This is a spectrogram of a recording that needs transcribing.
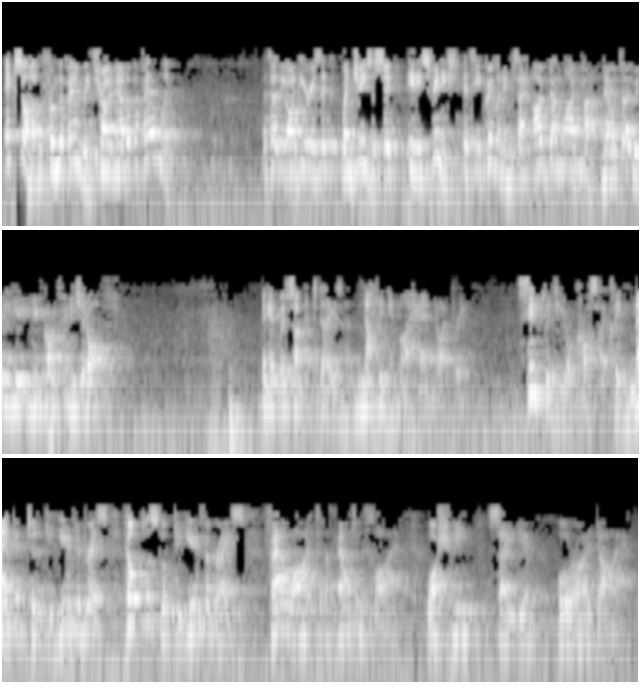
exiled from the family, thrown out of the family. And so the idea is that when Jesus said, It is finished, it's the equivalent of him saying, I've done my part, now it's over to you, you've got to finish it off. And yet we've sung it today, isn't it? Nothing in my hand I bring. Simply to your cross I cling. Naked turn to you for dress. Helpless look to you for grace. Foul I to the fountain fly. Wash me, Saviour, or I die.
